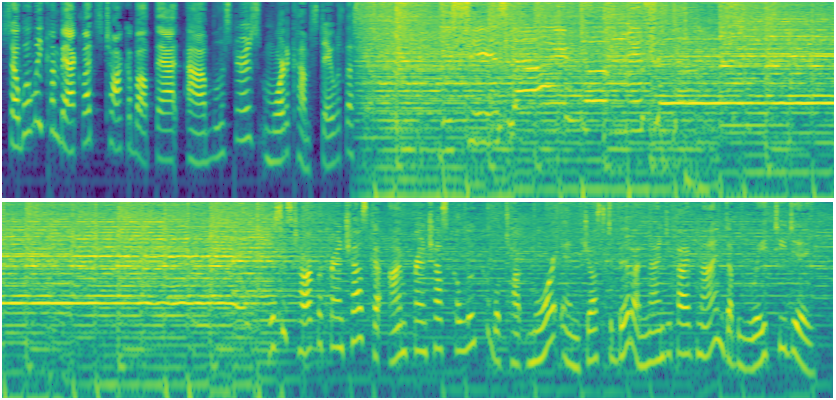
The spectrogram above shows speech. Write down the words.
so when we come back, let's talk about that. Um, listeners, more to come. Stay with us. This is life. This is Talk with Francesca. I'm Francesca Luca. We'll talk more in just a bit on 95.9 WATD.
